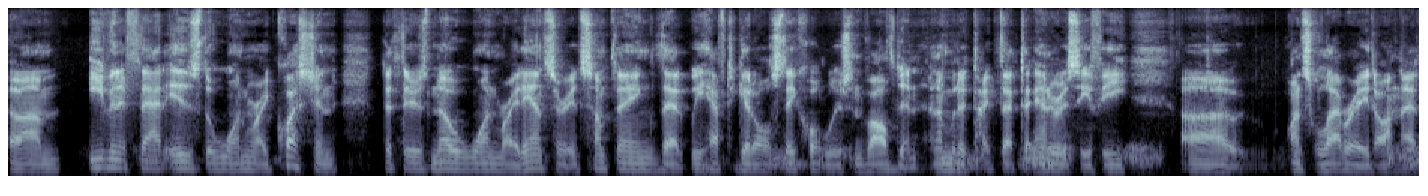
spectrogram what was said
um, even if that is the one right question, that there's no one right answer. It's something that we have to get all stakeholders involved in. And I'm going to type that to Andrew to see if he uh, wants to elaborate on that.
